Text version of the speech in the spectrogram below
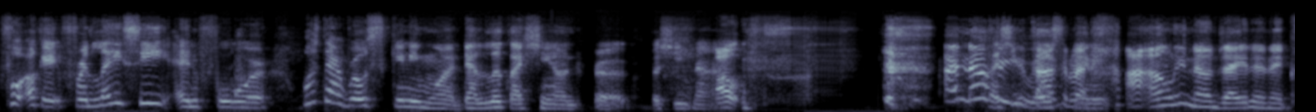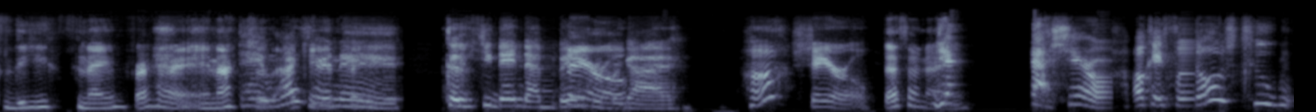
for okay for Lacey and for what's that real skinny one that looked like she on drugs, but she's not. Oh, I know Like, who you're talking about. I only know Jaden XD's name for her, and I, Dang, just, I her can't say name? Because she dated that Ben. Cooper guy. Huh? Cheryl. That's her name. Yeah. Yeah, Cheryl. Okay, for those two,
